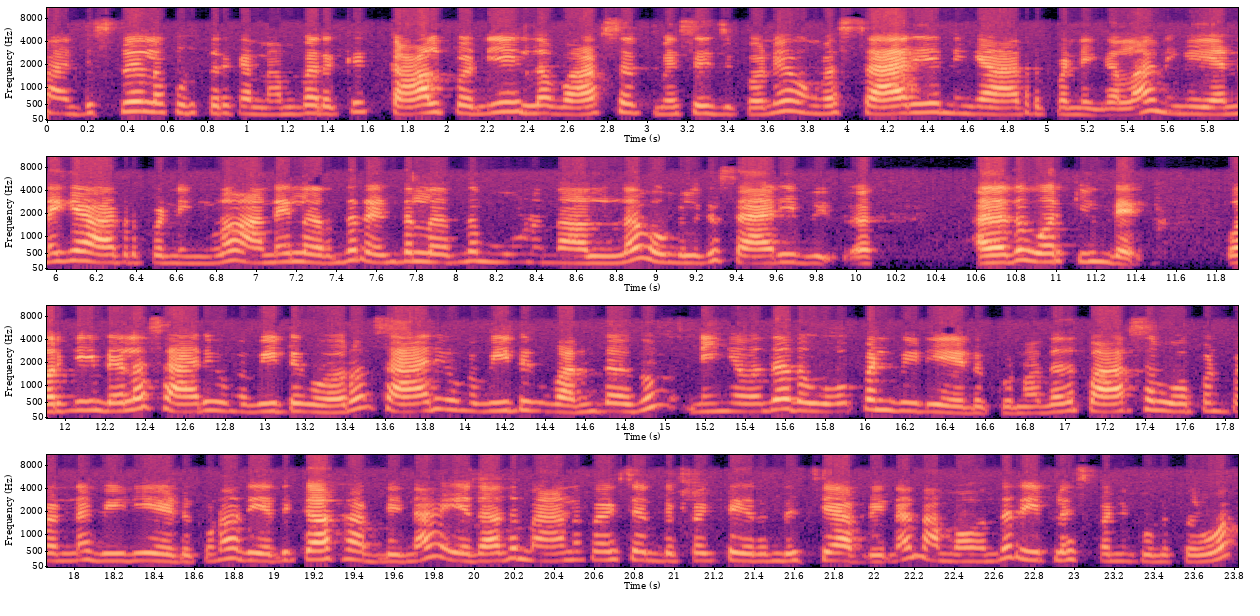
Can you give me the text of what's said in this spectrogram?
நான் டிஸ்பிளேல கொடுத்துருக்க நம்பருக்கு கால் பண்ணி இல்ல வாட்ஸ்அப் மெசேஜ் பண்ணி உங்க சாரியை நீங்க ஆர்டர் பண்ணிக்கலாம். நீங்க என்னைக்கு ஆர்டர் பண்ணீங்களோ அன்னையில இருந்து ரெண்டுல இருந்து மூணு நாள்ல உங்களுக்கு saree அதாவது ஒர்க்கிங் டே ஒர்க்கிங் டேல சாரி உங்க வீட்டுக்கு வரும். சாரி உங்க வீட்டுக்கு வந்ததும் நீங்க வந்து அதை ஓப்பன் வீடியோ எடுக்கணும். அதாவது பார்சல் ஓப்பன் பண்ண வீடியோ எடுக்கணும். அது எதுக்காக அப்படின்னா ஏதாவது மேனுஃபேக்சர் டிஃபெக்ட் இருந்துச்சு அப்படின்னா நம்ம வந்து ரீப்ளேஸ் பண்ணி கொடுத்துருவோம்.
